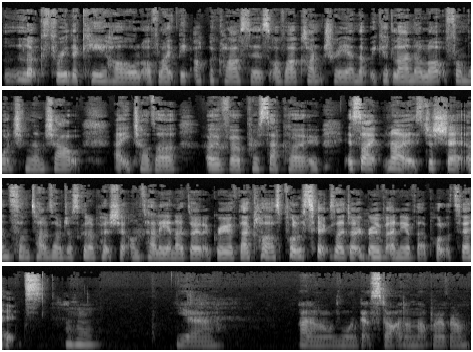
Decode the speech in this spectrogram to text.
look through the keyhole of like the upper classes of our country and that we could learn a lot from watching them shout at each other over prosecco. It's like no it's just shit and sometimes i'm just going to put shit on telly and i don't agree with their class politics. I don't agree with any of their politics. Mm-hmm. yeah. I don't want to get started on that program.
